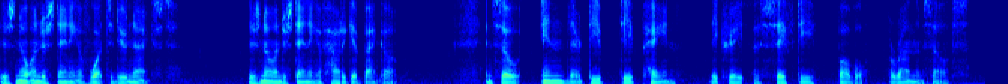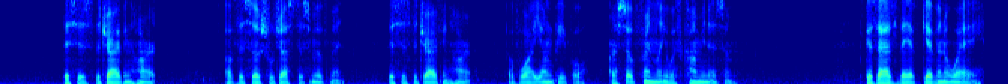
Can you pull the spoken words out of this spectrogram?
There's no understanding of what to do next. There's no understanding of how to get back up. And so, in their deep deep pain, they create a safety bubble around themselves. This is the driving heart of the social justice movement. This is the driving heart of why young people are so friendly with communism. Because as they have given away,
